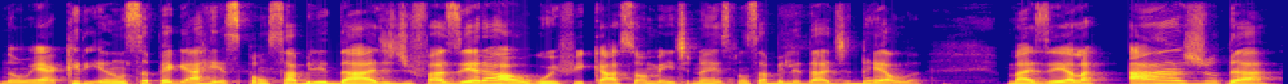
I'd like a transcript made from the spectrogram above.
Não é a criança pegar a responsabilidade de fazer algo e ficar somente na responsabilidade dela, mas ela ajudar.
